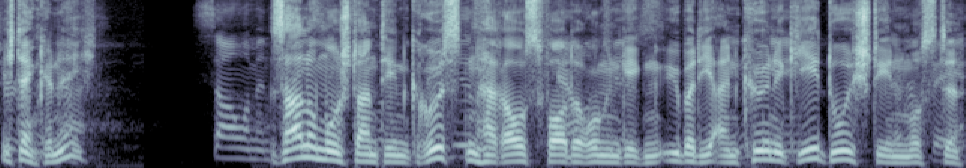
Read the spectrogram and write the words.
Ich denke nicht. Salomo stand den größten Herausforderungen gegenüber, die ein König je durchstehen musste,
